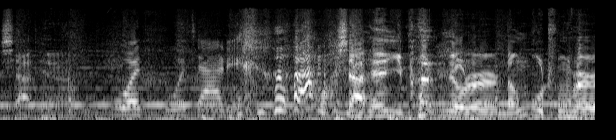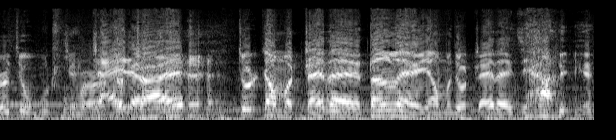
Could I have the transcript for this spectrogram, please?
夏天，我我家里。我夏天一般就是能不出门就不出门，宅宅，就是要么宅在单位，要么就宅在家里。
